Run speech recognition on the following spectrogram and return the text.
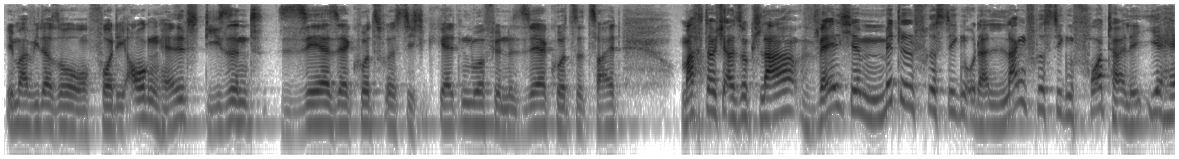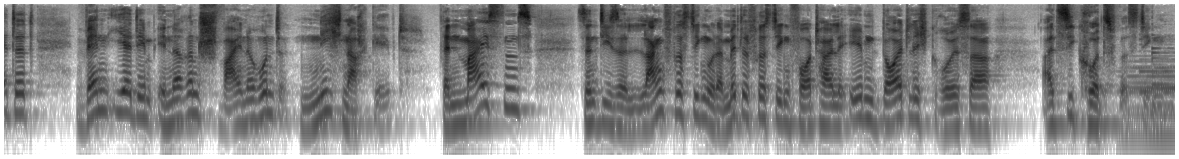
immer wieder so vor die Augen hält, die sind sehr, sehr kurzfristig, die gelten nur für eine sehr kurze Zeit. Macht euch also klar, welche mittelfristigen oder langfristigen Vorteile ihr hättet, wenn ihr dem inneren Schweinehund nicht nachgebt. Denn meistens sind diese langfristigen oder mittelfristigen Vorteile eben deutlich größer als die kurzfristigen.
